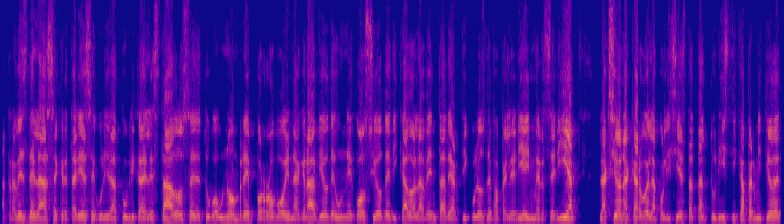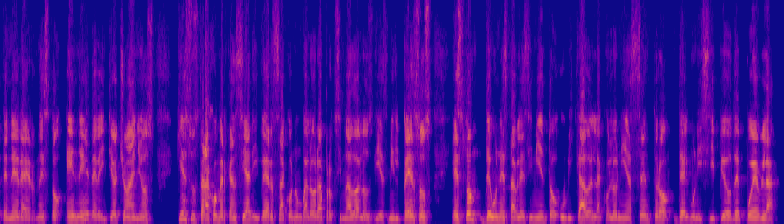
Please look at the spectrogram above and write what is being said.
a través de la Secretaría de Seguridad Pública del Estado, se detuvo un hombre por robo en agravio de un negocio dedicado a la venta de artículos de papelería y mercería. La acción a cargo de la Policía Estatal Turística permitió detener a Ernesto N., de 28 años, quien sustrajo mercancía diversa con un valor aproximado a los 10 mil pesos. Esto de un establecimiento ubicado en la colonia centro del municipio de Puebla.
